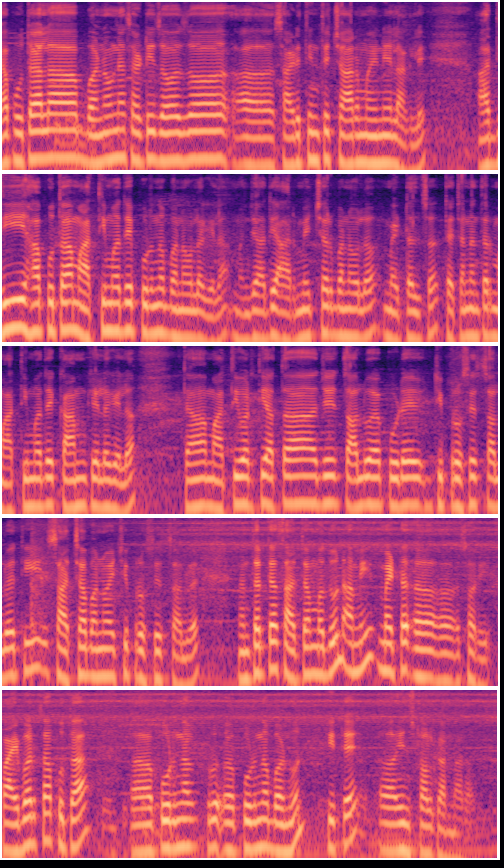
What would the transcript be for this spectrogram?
या पुतळ्याला बनवण्यासाठी जवळजवळ साडेतीन ते चार महिने लागले. आधी हा पुतळा मातीमध्ये पूर्ण बनवला गेला. म्हणजे आधी आर्मेचर बनवलं मेटलचं. त्याच्यानंतर मातीमध्ये काम केलं गेलं. त्या मातीवरती आता जे चालू आहे पुढे जी प्रोसेस चालू आहे ती साचा बनवायची प्रोसेस चालू आहे. नंतर त्या साच्यामधून आम्ही मेट सॉरी फायबरचा पुतळा पूर्ण पूर्ण बनवून तिथे इन्स्टॉल करणार आहोत.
